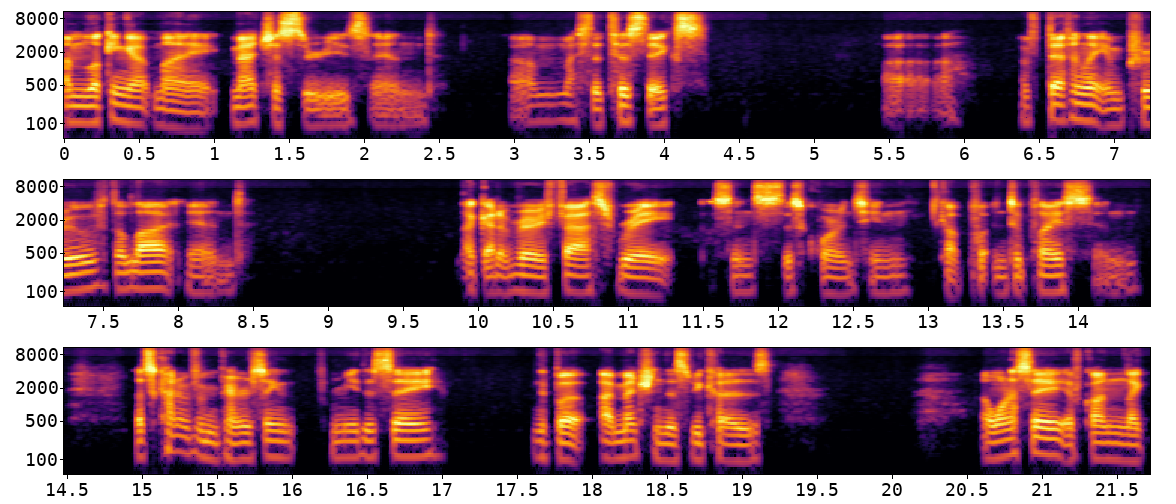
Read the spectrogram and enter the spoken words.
I'm looking at my match histories and um, my statistics. Uh, I've definitely improved a lot, and like at a very fast rate since this quarantine got put into place, and that's kind of embarrassing for me to say. But I mentioned this because I want to say I've gotten like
